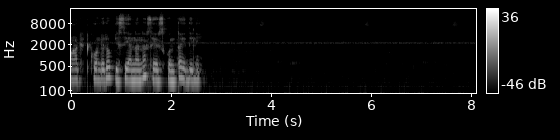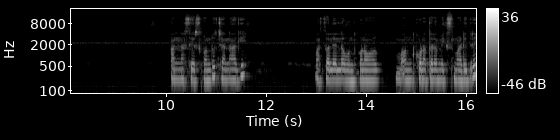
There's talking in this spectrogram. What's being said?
ಮಾಡಿಟ್ಕೊಂಡಿರೋ ಬಿಸಿ ಅನ್ನನ ಸೇರಿಸ್ಕೊತಾ ಇದ್ದೀನಿ. ಅನ್ನ ಸೇರಿಸ್ಕೊಂಡು ಚೆನ್ನಾಗಿ ಮಸಾಲೆ ಎಲ್ಲ ಹೊಂದ್ಕೊಳೋ ಹೊಂದ್ಕೊಳೋ ಥರ ಮಿಕ್ಸ್ ಮಾಡಿದರೆ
